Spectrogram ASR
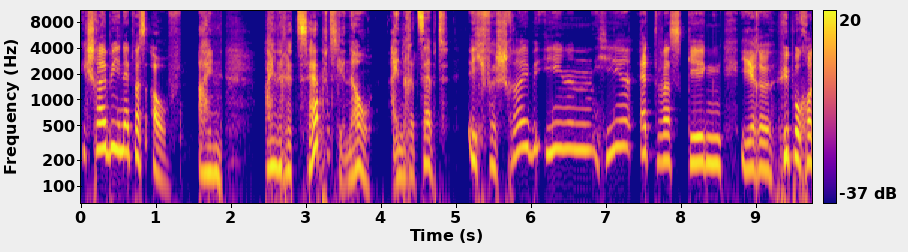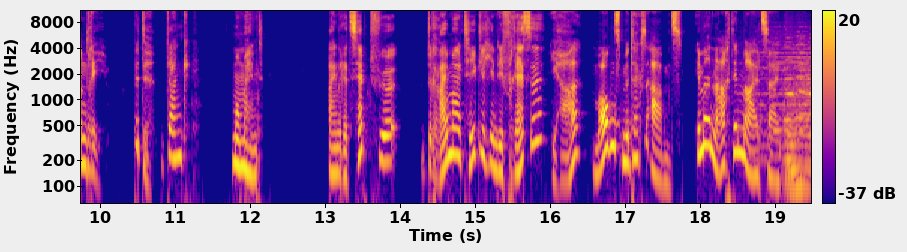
Ich schreibe Ihnen etwas auf. ein, ein Rezept? Genau, ein Rezept. Ich verschreibe Ihnen hier etwas gegen Ihre Hypochondrie. Bitte. Dank. Moment. Ein Rezept für dreimal täglich in die Fresse? Ja, morgens, mittags, abends. Immer nach den Mahlzeiten.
